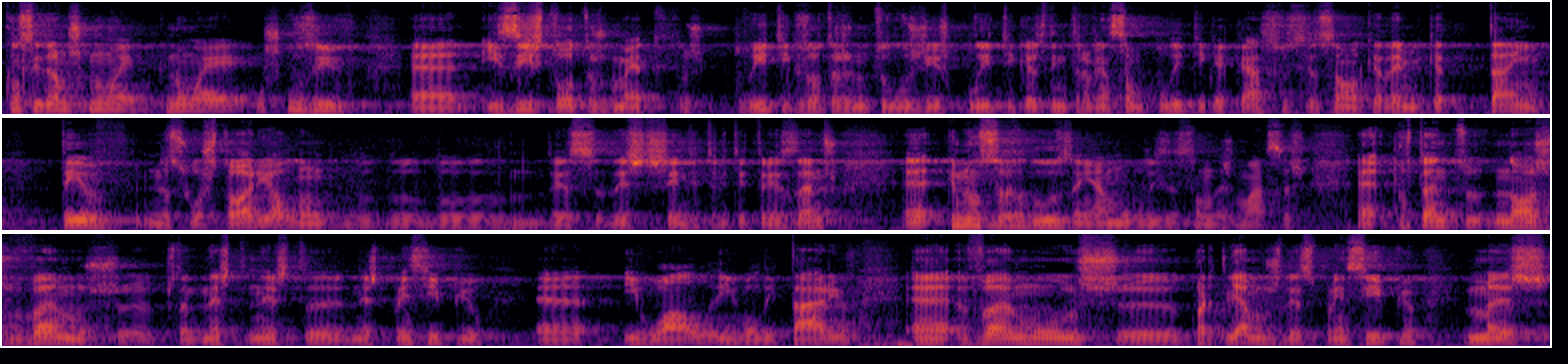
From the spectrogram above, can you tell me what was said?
consideramos que não é, que não é exclusivo. Uh, Existem outros métodos políticos, outras metodologias políticas de intervenção política que a Associação Académica tem teve na sua história, ao longo do, desse, destes 133 anos, eh, que não se reduzem à mobilização das massas. Eh, portanto, nós vamos, eh, portanto, neste, neste, neste princípio igual, igualitário, vamos, partilhamos desse princípio, mas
